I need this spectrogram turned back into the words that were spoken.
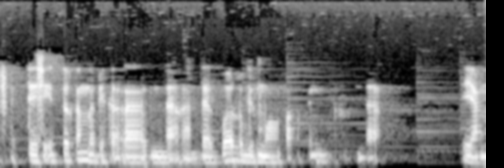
fetish itu kan lebih ke arah benda kan dan gue lebih manfaatin benda yang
